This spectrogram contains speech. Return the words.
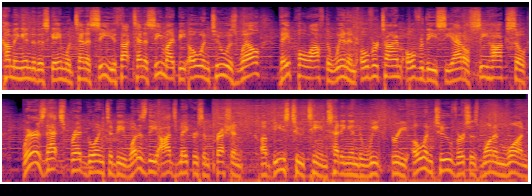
coming into this game with Tennessee. You thought Tennessee might be 0 2 as well. They pull off the win in overtime over the Seattle Seahawks. So where is that spread going to be? What is the odds makers' impression of these two teams heading into week three? 0 2 versus 1 1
